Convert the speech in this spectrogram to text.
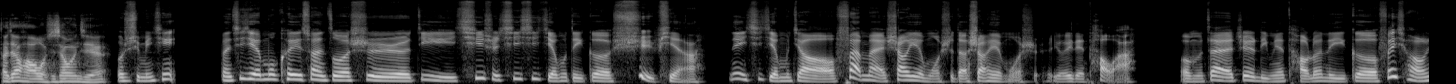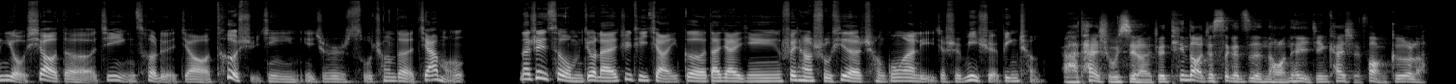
大家好，我是肖文杰，我是许明清。本期节目可以算作是第七十七期节目的一个续篇啊。那一期节目叫《贩卖商业模式的商业模式》，有一点套娃。我们在这里面讨论了一个非常有效的经营策略，叫特许经营，也就是俗称的加盟。那这次我们就来具体讲一个大家已经非常熟悉的成功案例，就是蜜雪冰城啊，太熟悉了，就听到这四个字，脑内已经开始放歌了。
